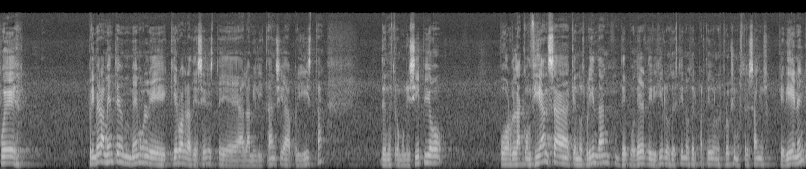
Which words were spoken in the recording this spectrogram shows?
pues, primeramente, le quiero agradecer este, a la militancia priista de nuestro municipio por la confianza que nos brindan de poder dirigir los destinos del partido en los próximos tres años que vienen,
